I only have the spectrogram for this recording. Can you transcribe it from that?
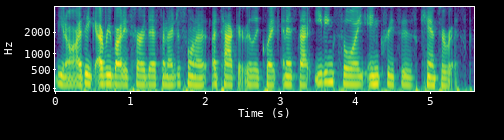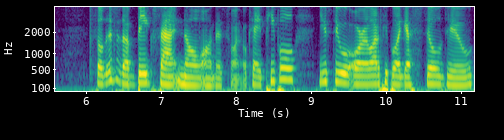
you know, I think everybody's heard this and I just want to attack it really quick. And it's that eating soy increases cancer risk. So this is a big fat no on this one. Okay, people used to, or a lot of people I guess still do,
